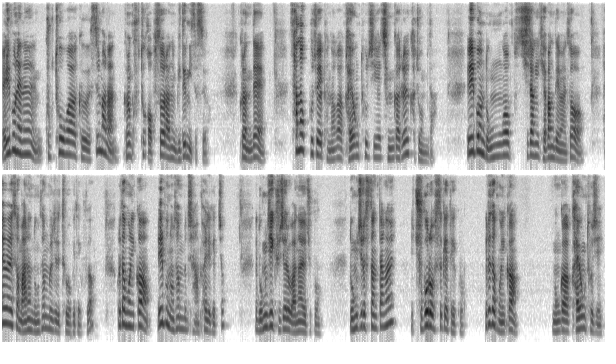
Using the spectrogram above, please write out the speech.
일본에는 국토가 그 쓸만한 그런 국토가 없어라는 믿음이 있었어요. 그런데 산업 구조의 변화가 가용 토지의 증가를 가져옵니다. 일본 농업 시장이 개방되면서 해외에서 많은 농산물들이 들어오게 되고요. 그러다 보니까 일본 농산물들이 잘 안 팔리겠죠? 농지 규제를 완화해주고 농지로 쓰던 땅을 주거로 쓰게 되고 이러다 보니까 뭔가 가용 토지,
